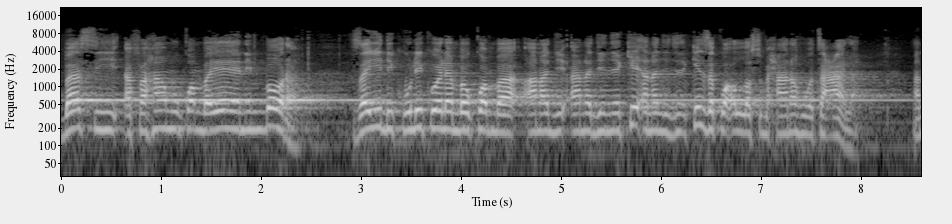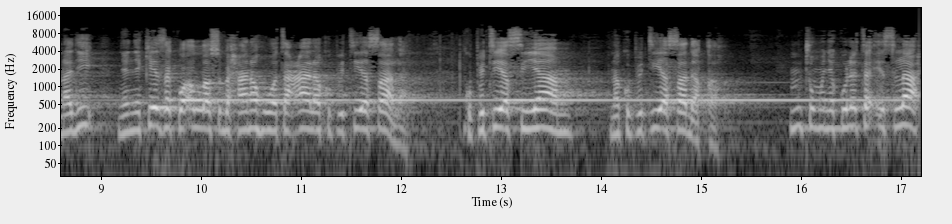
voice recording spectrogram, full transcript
basi afahamu kwamba yeye ni mbora zaidi kuliko yule ambaye kwamba anajinyenyekeza anajinyenyekeza kwa Allah subhanahu wa ta'ala. Anajinyenyekeza kwa Allah subhanahu wa ta'ala kupitia sala kupitia siyam na kupitia sadaka mtu mwenye kuleta islah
